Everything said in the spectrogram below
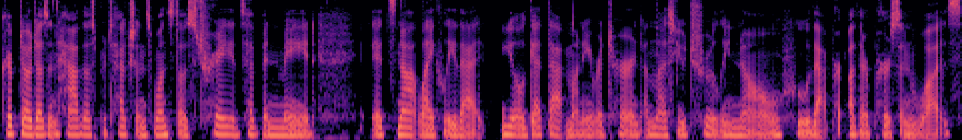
crypto doesn't have those protections. Once those trades have been made, it's not likely that you'll get that money returned unless you truly know who that other person was.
